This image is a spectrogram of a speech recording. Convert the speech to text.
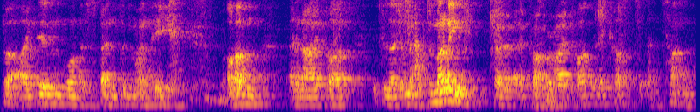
but I didn't want to spend the money on an iPod because I didn't have the money for a proper iPod. They cost a ton.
